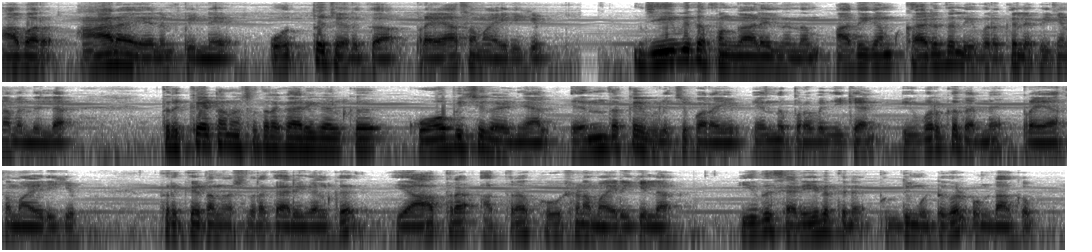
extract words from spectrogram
അവർ ആരായാലും പിന്നെ ഒത്തുചേർക്കുക പ്രയാസമായിരിക്കും. ജീവിത പങ്കാളിയിൽ നിന്നും അധികം കരുതൽ ഇവർക്ക് ലഭിക്കണമെന്നില്ല. തൃക്കേട്ട നക്ഷത്രക്കാരികൾക്ക് കോപിച്ചു കഴിഞ്ഞാൽ എന്തൊക്കെ വിളിച്ചു പറയും എന്ന് പ്രവചിക്കാൻ ഇവർക്ക് തന്നെ പ്രയാസമായിരിക്കും. തൃക്കേട്ട നക്ഷത്രക്കാരികൾക്ക് യാത്ര അത്ര ഭൂഷണമായിരിക്കില്ല. ഇത് ശരീരത്തിന് ബുദ്ധിമുട്ടുകൾ ഉണ്ടാക്കും.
